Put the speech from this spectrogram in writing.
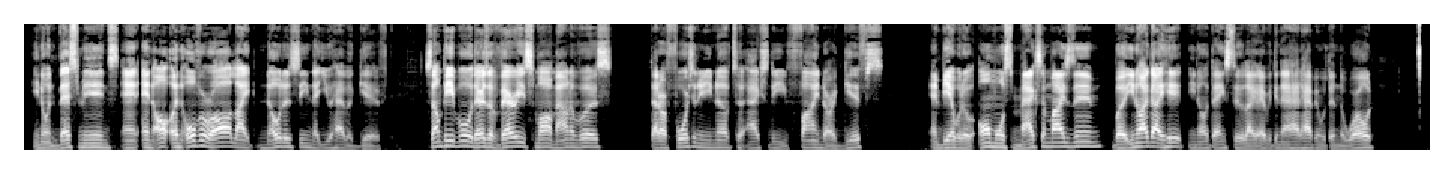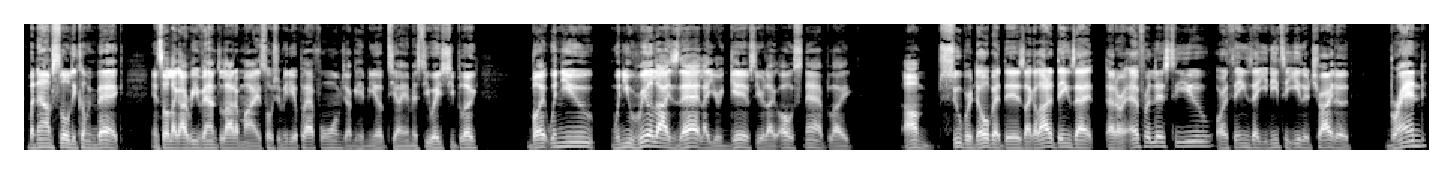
you know, investments and and all and overall like noticing that you have a gift. Some people, there's a very small amount of us that are fortunate enough to actually find our gifts and be able to almost maximize them. But you know, I got hit, you know, thanks to like everything that had happened within the world. But now I'm slowly coming back. And so like I revamped a lot of my social media platforms. Y'all can hit me up, T-I-M-S-T-U-H, plug. But when you when you realize that, like your gifts, you're like, oh snap, like I'm super dope at this. Like a lot of things that that are effortless to you are things that you need to either try to brand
